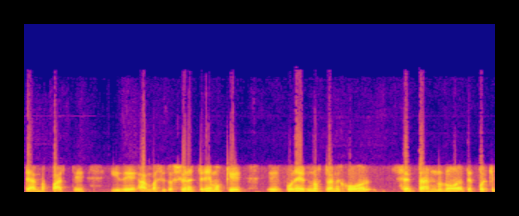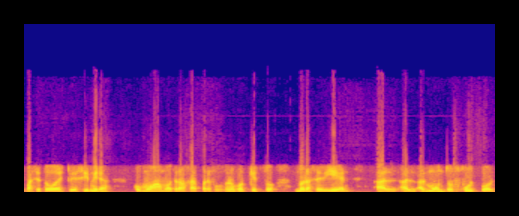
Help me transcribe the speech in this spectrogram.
de ambas partes y de ambas situaciones tenemos que eh, poner nuestra mejor, sentarnos ¿no? después que pase todo esto y decir, mira, ¿cómo vamos a trabajar para el futuro? Porque esto no le hace bien al, al, al mundo del fútbol.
